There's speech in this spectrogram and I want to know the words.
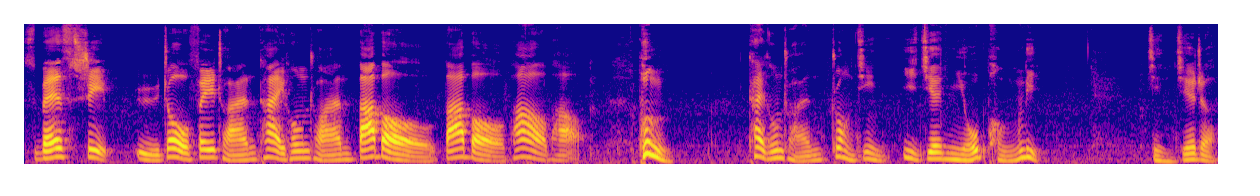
Spaceship 宇宙飞船、太空船。Bubble bubble 泡泡。砰！太空船撞进一间牛棚里，紧接着，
